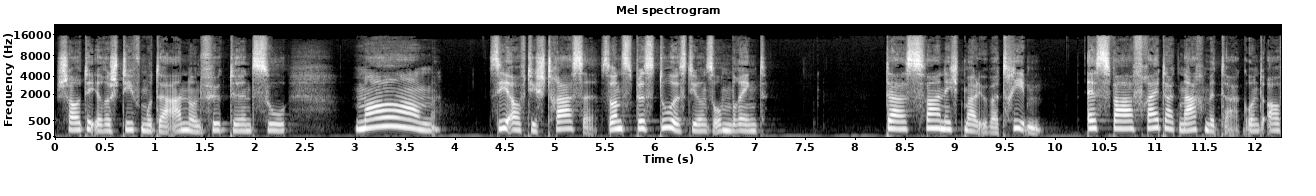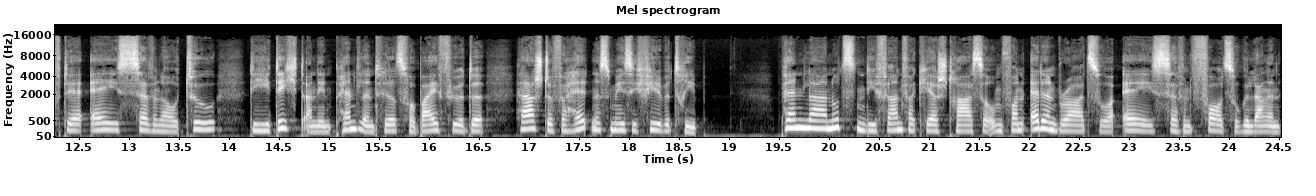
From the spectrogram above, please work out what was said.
schaute ihre Stiefmutter an und fügte hinzu Mom. Sieh auf die Straße, sonst bist du es, die uns umbringt. Das war nicht mal übertrieben. Es war Freitagnachmittag und auf der A702, die dicht an den Pentland Hills vorbeiführte, herrschte verhältnismäßig viel Betrieb. Pendler nutzten die Fernverkehrsstraße, um von Edinburgh zur A74 zu gelangen,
